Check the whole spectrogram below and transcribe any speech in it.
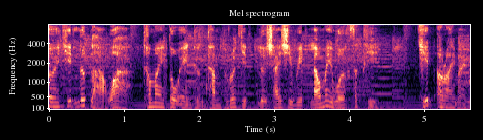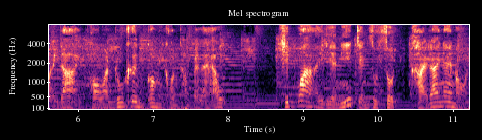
เคยคิดหรือเปล่าว่าทำไมตัวเองถึงทำธุรกิจหรือใช้ชีวิตแล้วไม่ work สักที คิดอะไรใหม่ ๆ ได้ พอวันรุ่งขึ้นก็มีคนทำไปแล้ว คิดว่าไอเดียนี้เจ๋งสุดๆ ขายได้แน่นอน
